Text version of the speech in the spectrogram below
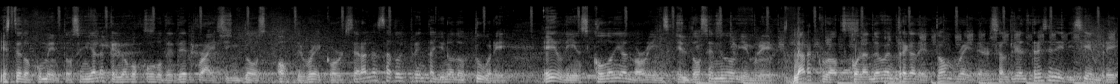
Este documento señala que el nuevo juego de Dead Rising 2 of the Record será lanzado el 31 de octubre, Aliens Colonial Marines el 12 de noviembre, Lara Croft con la nueva entrega de Tomb Raider saldría el 13 de diciembre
